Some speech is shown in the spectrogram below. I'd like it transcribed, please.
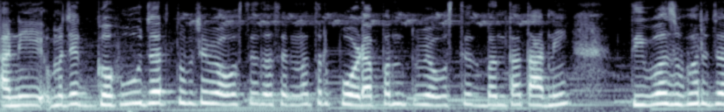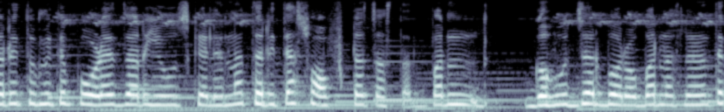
आणि म्हणजे गहू जर तुमचे व्यवस्थित असेल ना तर पोळ्या पण व्यवस्थित बनतात. आणि दिवसभर जरी तुम्ही ते पोळे जर यूज केले ना तरी त्या सॉफ्टच असतात. पण गहू जर बरोबर नसले ना ते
